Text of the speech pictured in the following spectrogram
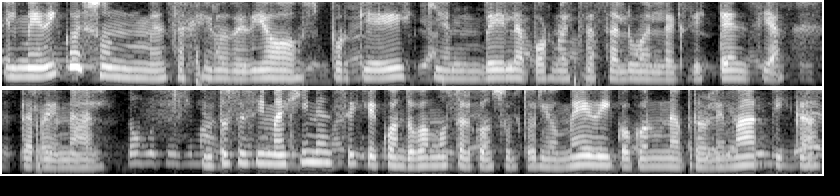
El médico es un mensajero de Dios porque es quien vela por nuestra salud en la existencia terrenal. Entonces imagínense que cuando vamos al consultorio médico con una problemática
